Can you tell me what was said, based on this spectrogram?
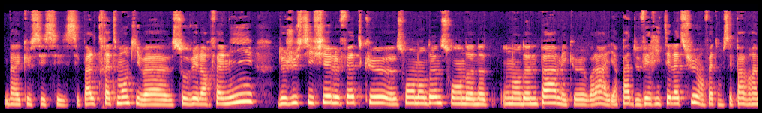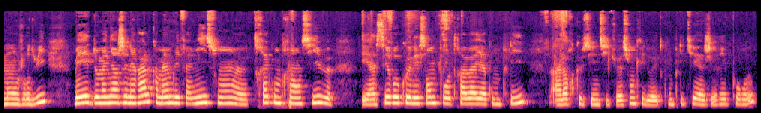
bah, que c'est c'est pas le traitement qui va sauver leur famille, de justifier le fait que euh, soit on en donne, soit on donne, on n'en donne pas, mais que voilà, il n'y a pas de vérité là-dessus. En fait, on ne sait pas vraiment aujourd'hui. Mais de manière générale, quand même, les familles sont euh, très compréhensives et assez reconnaissantes pour le travail accompli, alors que c'est une situation qui doit être compliquée à gérer pour eux.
